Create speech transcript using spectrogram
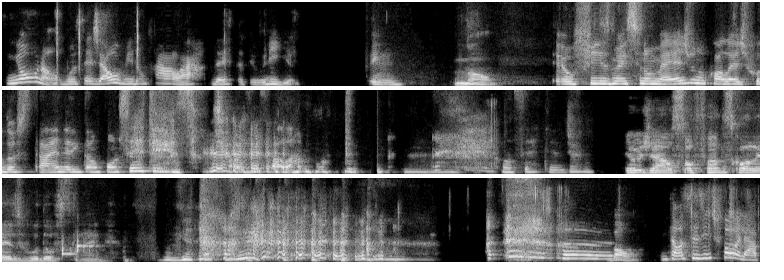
sim ou não, vocês já ouviram falar dessa teoria? Sim. Não. Eu fiz meu ensino médio no colégio Rudolf Steiner, então com certeza. Já ouvi falar muito. com certeza. Eu já, eu sou fã dos colégios Rudolf Steiner. Bom, então se a gente for olhar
